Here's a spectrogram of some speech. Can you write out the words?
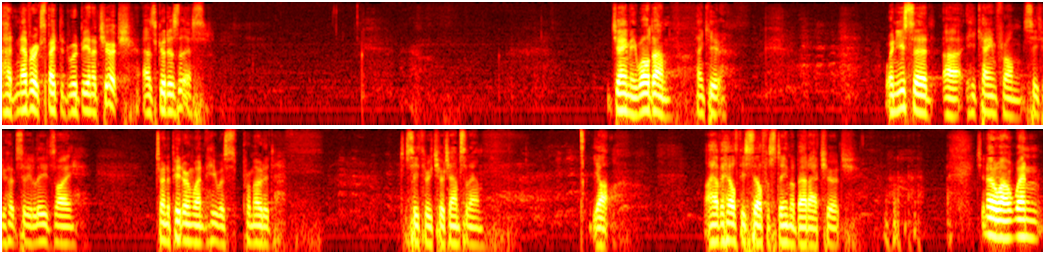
had never expected we would be in a church as good as this. Jamie, well done. Thank you. When you said uh, he came from C3 Hope City Leeds, I turned to Peter and went, he was promoted to C3 Church Amsterdam. Yeah. I have a healthy self esteem about our church. Do you know, uh, when,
